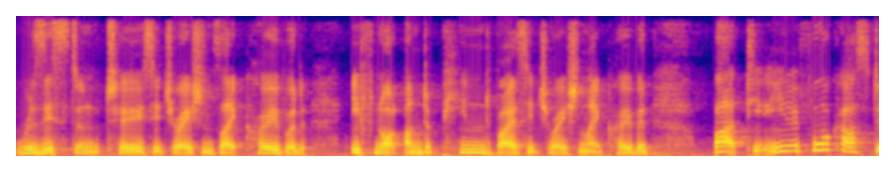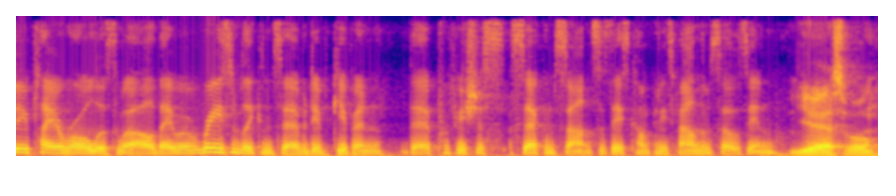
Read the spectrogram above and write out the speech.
resistant to situations like COVID, if not underpinned by a situation like COVID. But you know, forecasts do play a role as well. They were reasonably conservative given the propitious circumstances these companies found themselves in. Yes, well,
